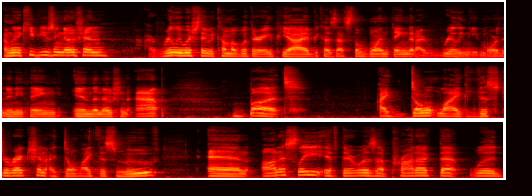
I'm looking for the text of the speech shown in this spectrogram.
I'm going to keep using Notion. I really wish they would come up with their API because that's the one thing that I really need more than anything in the Notion app. But I don't like this direction. I don't like this move. And honestly, if there was a product that would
